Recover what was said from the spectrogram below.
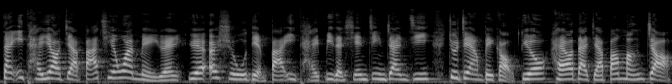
但一台要价八千万美元（约二十五点八亿台币）的先进战机就这样被搞丢，还要大家帮忙找，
